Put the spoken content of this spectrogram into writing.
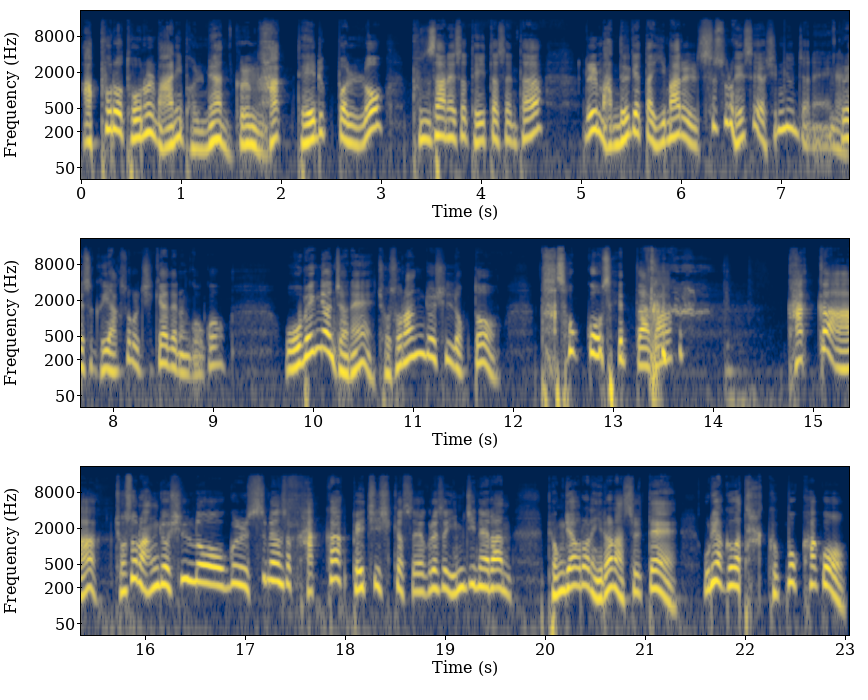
앞으로 돈을 많이 벌면 그럼요. 각 대륙별로 분산해서 데이터 센터를 만들겠다 이 말을 스스로 했어요. 10년 전에. 네. 그래서 그 약속을 지켜야 되는 거고 500년 전에 조선왕조실록도 다섯 곳에다가 각각 조선왕조실록을 쓰면서 각각 배치시켰어요. 그래서 임진왜란 병자호란이 일어났을 때 우리가 그거 다 극복하고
